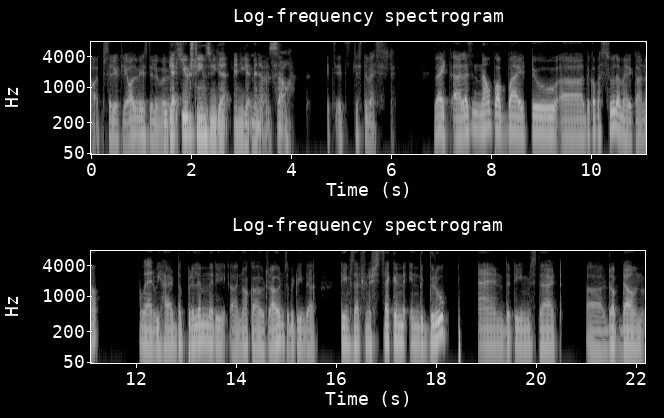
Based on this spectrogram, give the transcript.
Absolutely, always delivers. You get huge teams and you get and you get minnows. So it's it's just the best. Right. Uh, let's now pop by to uh the Copa Sudamericana, where we had the preliminary uh, knockout round. So between the teams that finished second in the group and the teams that uh dropped down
